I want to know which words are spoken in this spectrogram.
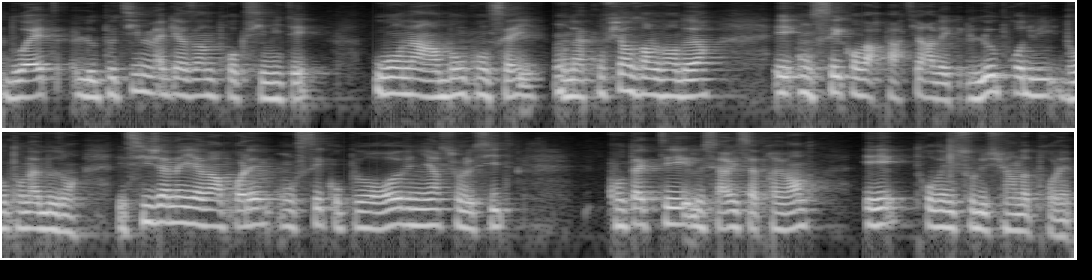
doit être le petit magasin de proximité où on a un bon conseil, on a confiance dans le vendeur et on sait qu'on va repartir avec le produit dont on a besoin. Et si jamais il y avait un problème, on sait qu'on peut revenir sur le site, contacter le service après-vente et trouver une solution à notre problème.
